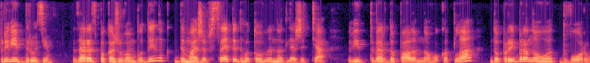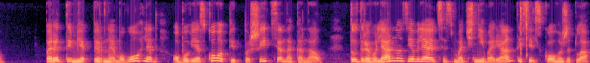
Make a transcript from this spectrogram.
Привіт, друзі! Зараз покажу вам будинок, де майже все підготовлено для життя від твердопаливного котла до прибраного двору. Перед тим як пірнемо в огляд, обов'язково підпишіться на канал. Тут регулярно з'являються смачні варіанти сільського житла,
